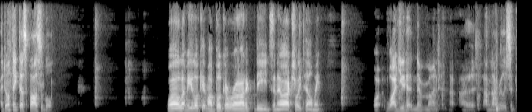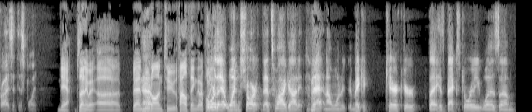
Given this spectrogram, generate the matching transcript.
I don't think that's possible. well, let me look at my book of erotic deeds, and they'll actually tell me. Why, why'd you have? Never mind. I, I, I'm not really surprised at this point. yeah. So anyway, uh Ben, Uh, moving on to the final thing that I played. For that one chart, that's why I got it. That, and I wanted to make a character that his backstory was um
